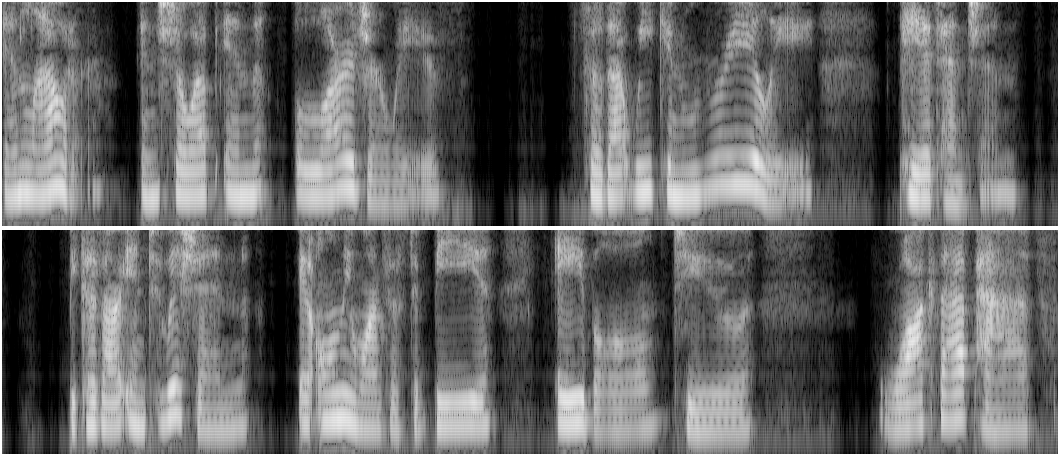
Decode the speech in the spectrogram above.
and louder and show up in larger ways so that we can really pay attention because our intuition, it only wants us to be able to walk that path,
